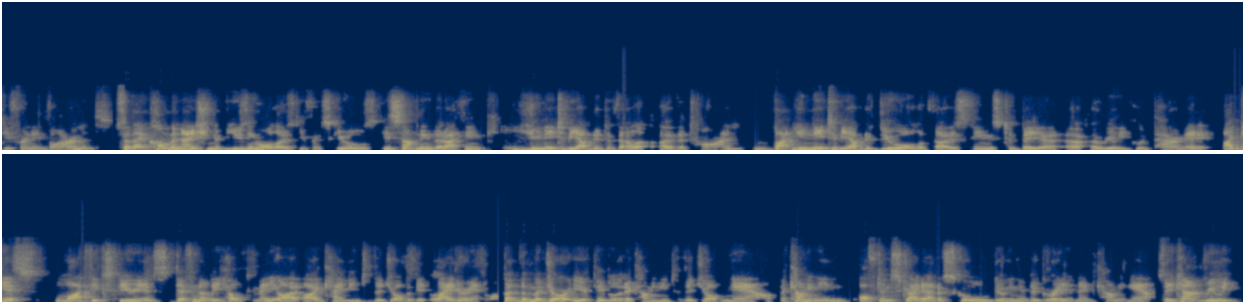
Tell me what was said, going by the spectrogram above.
different environments. So that combination of using all those different skills is something that I think you need to be able to develop over time, but you need to be able to do all of those things to be a, a, really good paramedic. I guess life experience definitely helped me. I, I, came into the job a bit later in life, but the majority of people that are coming into the job now are coming in often straight out of school, doing a degree, and then coming out. So you can't really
